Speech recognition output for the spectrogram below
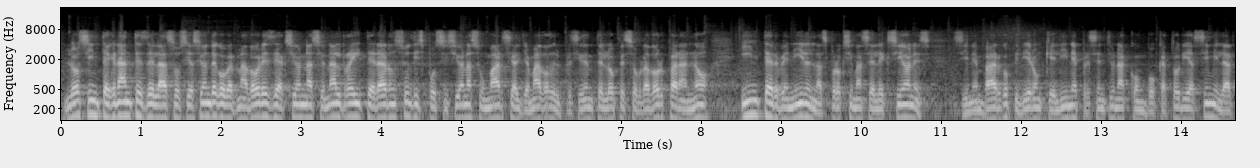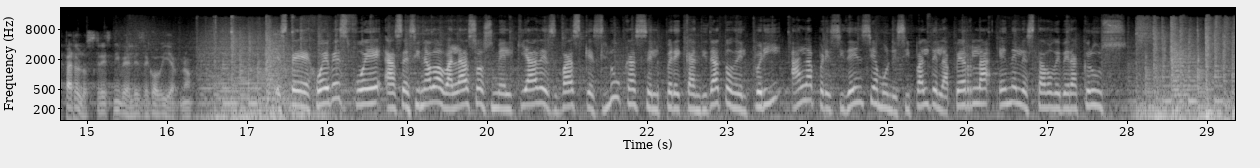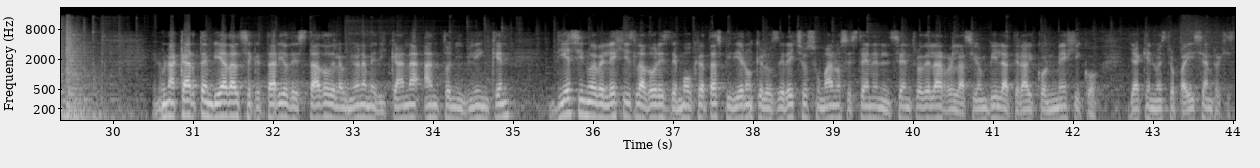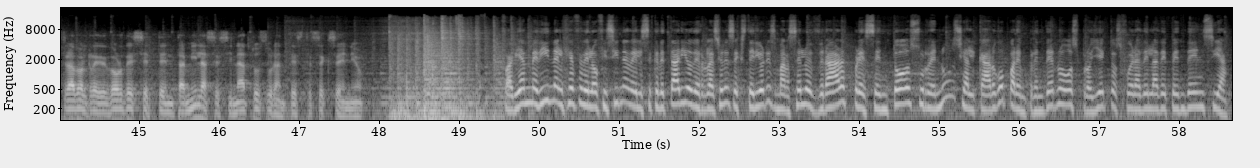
Los integrantes de la Asociación de Gobernadores de Acción Nacional reiteraron su disposición a sumarse al llamado del presidente López Obrador para no intervenir en las próximas elecciones. Sin embargo, pidieron que el INE presente una convocatoria similar para los tres niveles de gobierno. Este jueves fue asesinado a balazos Melquiades Vázquez Lucas, el precandidato del PRI a la presidencia municipal de La Perla en el estado de Veracruz. En una carta enviada al secretario de Estado de la Unión Americana, Anthony Blinken, 19 legisladores demócratas pidieron que los derechos humanos estén en el centro de la relación bilateral con México, ya que en nuestro país se han registrado alrededor de 70.000 asesinatos durante este sexenio. Fabián Medina, el jefe de la oficina del secretario de Relaciones Exteriores, Marcelo Ebrard, presentó su renuncia al cargo para emprender nuevos proyectos fuera de la dependencia.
